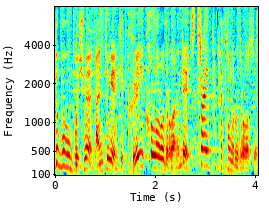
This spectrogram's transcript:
후드 부분 보시면 안쪽에 이렇게 그레이 컬러로 들어가는데 스트라이프 패턴으로 들어갔어요.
